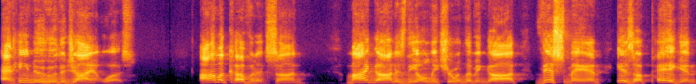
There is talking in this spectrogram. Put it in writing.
and he knew who the giant was. I'm a covenant son. My God is the only true and living God. This man is a pagan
